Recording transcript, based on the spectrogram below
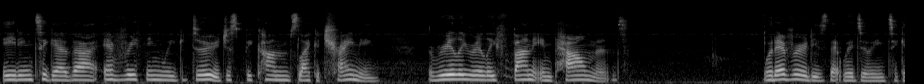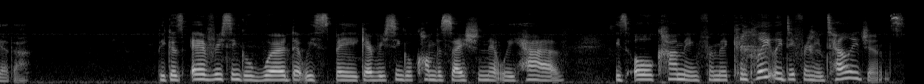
Eating together, everything we do just becomes like a training, a really, really fun empowerment, whatever it is that we're doing together. Because every single word that we speak, every single conversation that we have is all coming from a completely different intelligence.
